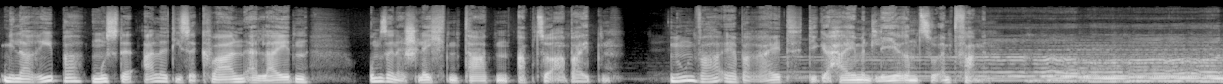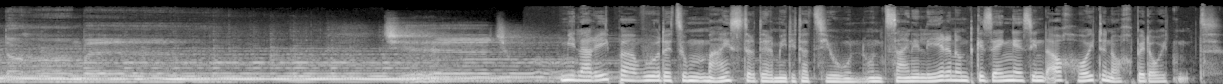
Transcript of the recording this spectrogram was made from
Milarepa musste alle diese Qualen erleiden, um seine schlechten Taten abzuarbeiten. Nun war er bereit, die geheimen Lehren zu empfangen. Milarepa wurde zum Meister der Meditation und seine Lehren und Gesänge sind auch heute noch bedeutend.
